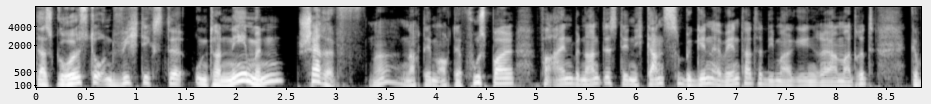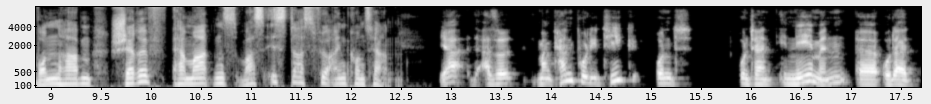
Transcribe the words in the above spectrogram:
das größte und wichtigste Unternehmen Sheriff, ne, nachdem auch der Fußballverein benannt ist, den ich ganz zu Beginn erwähnt hatte, die mal gegen Real Madrid gewonnen haben. Sheriff, Herr Martens, was ist das für ein Konzern? Ja, also man kann Politik und Unternehmen äh, oder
